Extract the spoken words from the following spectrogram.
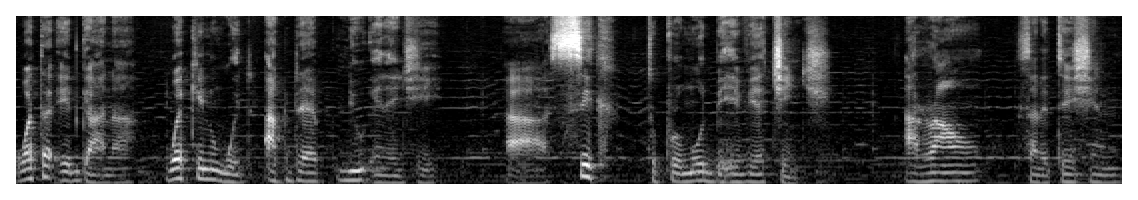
Water Aid Ghana, working with ACDEP New Energy, uh, seek to promote behavior change around sanitation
